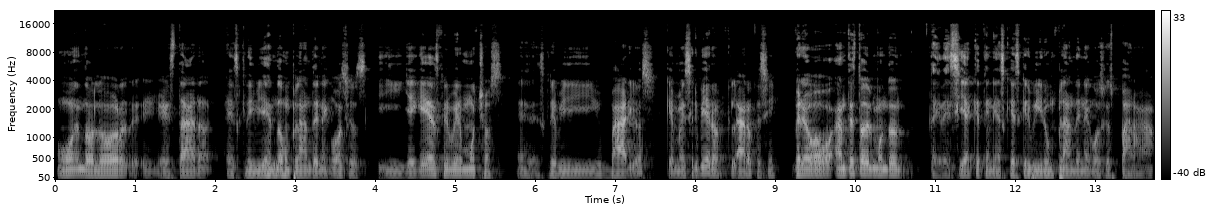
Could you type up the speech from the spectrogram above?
un dolor eh, estar escribiendo un plan de negocios y llegué a escribir muchos, eh, escribí varios que me sirvieron, claro que sí. Pero antes todo el mundo te decía que tenías que escribir un plan de negocios para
